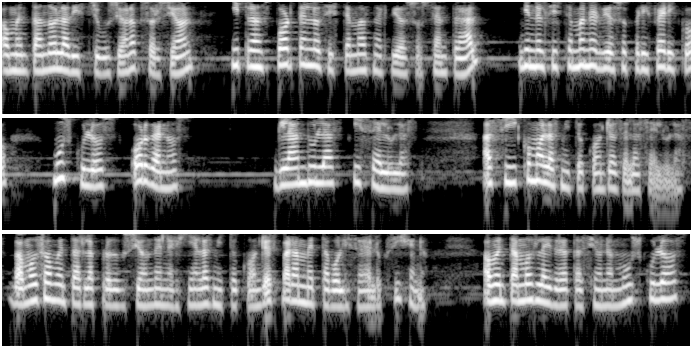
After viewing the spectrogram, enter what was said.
aumentando la distribución, absorción y transporte en los sistemas nerviosos central y en el sistema nervioso periférico, músculos, órganos, glándulas y células, así como las mitocondrias de las células. Vamos a aumentar la producción de energía en las mitocondrias para metabolizar el oxígeno. Aumentamos la hidratación a músculos,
